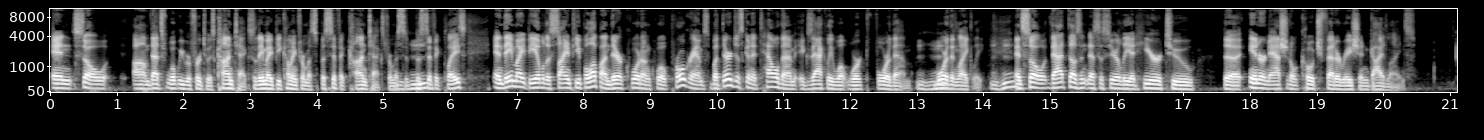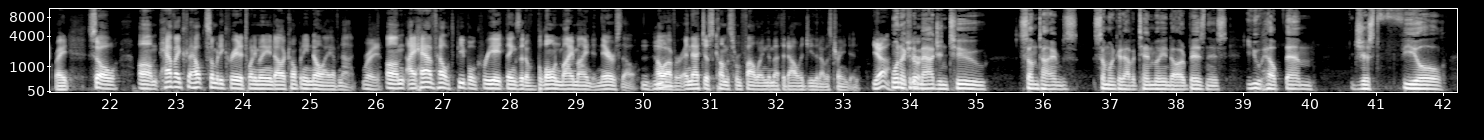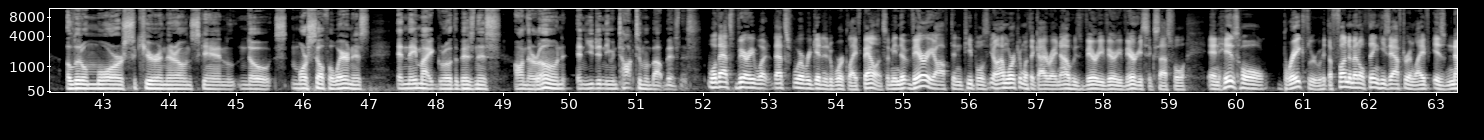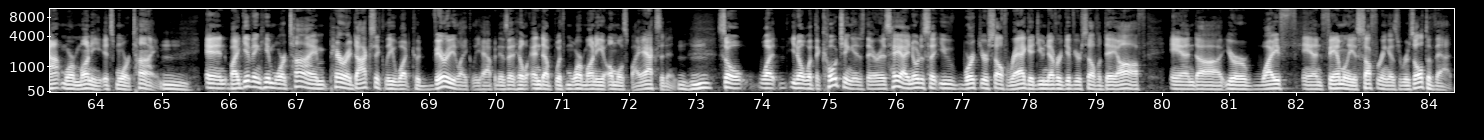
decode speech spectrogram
And so um, that's what we refer to as context. So they might be coming from a specific context, from a mm-hmm. specific place, and they might be able to sign people up on their quote unquote programs, but they're just going to tell them exactly what worked for them, mm-hmm. more than likely. Mm-hmm. And so that doesn't necessarily adhere to the International Coach Federation guidelines. right? So, um, have I helped somebody create a twenty million dollar company? No, I have not. Right. Um, I have helped people create things that have blown my mind and theirs, though. Mm-hmm. However, and that just comes from following the methodology that I was trained in. Yeah. When I could sure. imagine too, sometimes someone could have a ten million dollar business. You help them just feel a little more secure in their own skin, know more self awareness, and they might grow the business on their own. And you didn't even talk to them about business. Well, that's very what that's where we get into work life balance. I mean, very often people's, you know, I'm working with a guy right now who's very, very, very successful, and his whole breakthrough, the fundamental thing he's after in life is not more money, it's more time. Mm. And by giving him more time, paradoxically, what could very likely happen is that he'll end up with more money almost by accident. So what you know what the coaching is there is, hey, I notice that you work yourself ragged. You never give yourself a day off, and uh, your wife and family is suffering as a result of that.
